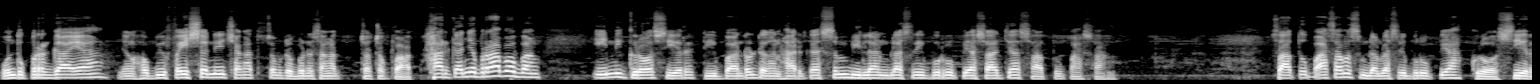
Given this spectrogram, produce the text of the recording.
untuk bergaya yang hobi fashion ini sangat cocok benar-benar sangat cocok banget harganya berapa bang ini grosir dibanderol dengan harga Rp19.000 saja satu pasang satu pasang Rp19.000 grosir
